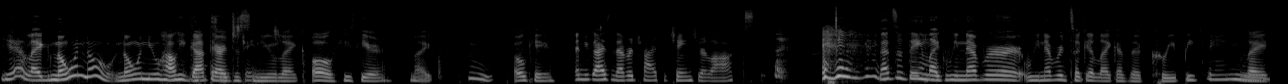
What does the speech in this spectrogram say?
Yeah, like no one know. No one knew how he got That's there. I so just knew like, oh, he's here. Like, Hmm. okay. and you guys never tried to change your locks. That's the thing. Like we never we never took it like as a creepy thing. Mhm. Like,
